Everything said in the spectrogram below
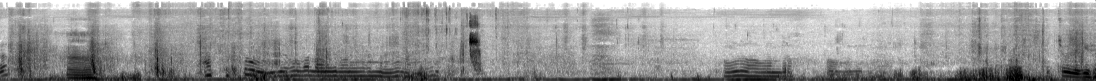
응? 음. gibi.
